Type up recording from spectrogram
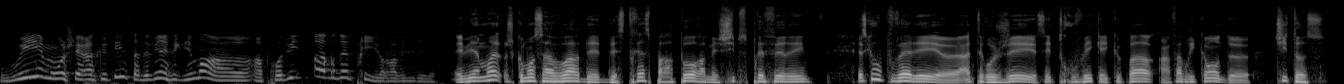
Oui, mon cher Asketil, ça devient effectivement un, un produit hors de prix, j'aurais envie de dire. Eh bien, moi, je commence à avoir des, des stress par rapport à mes chips préférés. Est-ce que vous pouvez aller euh, interroger, essayer de trouver quelque part un fabricant de Cheetos?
